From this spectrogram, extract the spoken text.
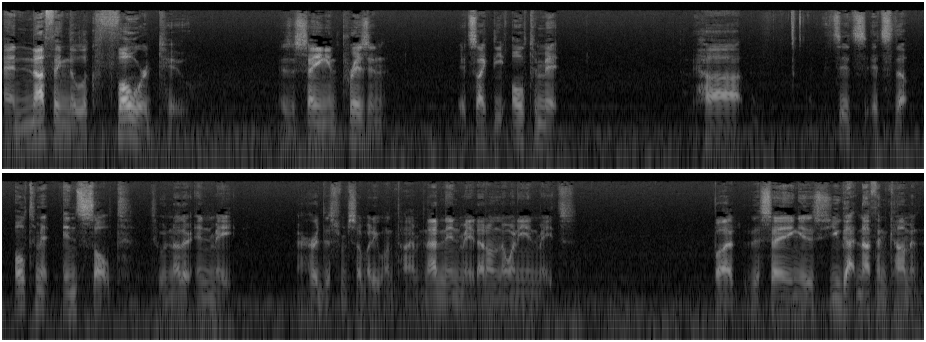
and nothing to look forward to. As a saying in prison, it's like the ultimate, uh, it's, it's, it's the ultimate insult to another inmate. I heard this from somebody one time, not an inmate. I don't know any inmates. But the saying is, you got nothing coming.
